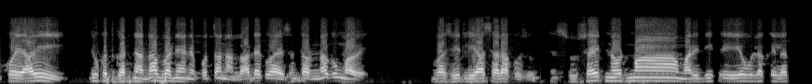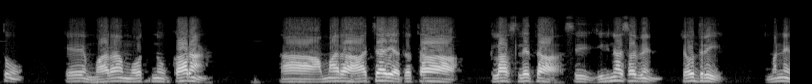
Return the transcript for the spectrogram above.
કોઈ આવી દુઃખદ ઘટના ન બને અને પોતાના લાડકવાએ સંતાન ન ગુમાવે. બસ એટલી આશા રાખું છું. સુસાઇડ નોટમાં મારી દીકરી એવું લખેલ હતું કે મારા મોતનું કારણ અમારા આચાર્ય તથા ક્લાસ લેતા શ્રી જિજ્ઞાસાબેન ચૌધરી મને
